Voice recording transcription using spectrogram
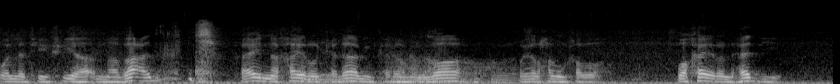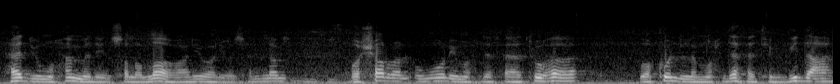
والتي فيها أما بعد فإن خير الكلام كلام الله ويرحمك الله وخير الهدي هدي محمد صلى الله عليه وآله وسلم وشر الأمور محدثاتها وكل محدثة بدعة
